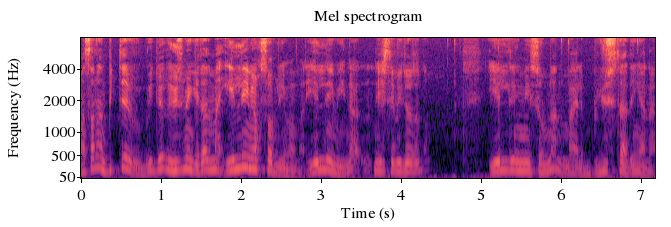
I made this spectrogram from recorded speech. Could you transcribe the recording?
masalan bitta videoga 100 ming ketadi. Man 50 ming hisoblayman 50 mingdan nechta video dedim. 50 ming so'mdan mayli 100 ta deng ana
